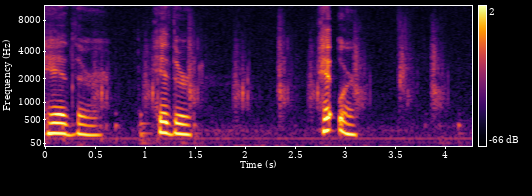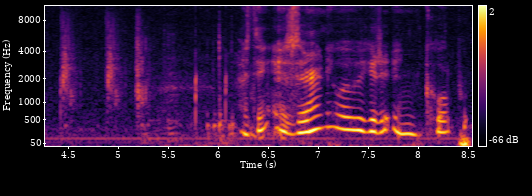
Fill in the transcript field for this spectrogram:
Hither. Hither. Hitler. I think, is there any way we could incorporate...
